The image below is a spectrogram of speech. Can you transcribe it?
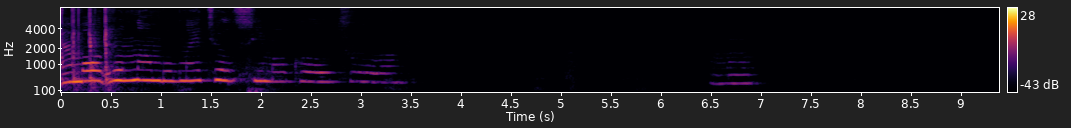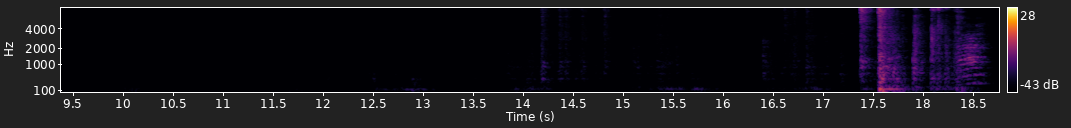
Ben bodrumdan bulmaya çalışayım o koltuğu. Tamam. Ah.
